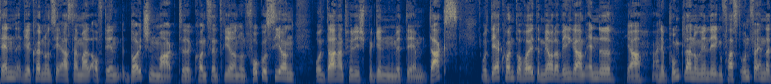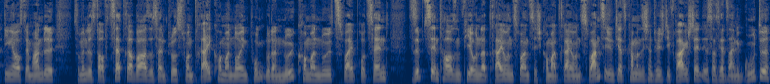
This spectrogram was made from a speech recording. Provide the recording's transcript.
denn wir können uns hier erst einmal auf den deutschen Markt äh, konzentrieren und fokussieren und da natürlich beginnen mit dem DAX. Und der konnte heute mehr oder weniger am Ende ja eine Punktlandung hinlegen. Fast unverändert ging er aus dem Handel, zumindest auf Zetra-Basis, ein Plus von 3,9 Punkten oder 0,02 Prozent. 17.423,23. Und jetzt kann man sich natürlich die Frage stellen, ist das jetzt eine gute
